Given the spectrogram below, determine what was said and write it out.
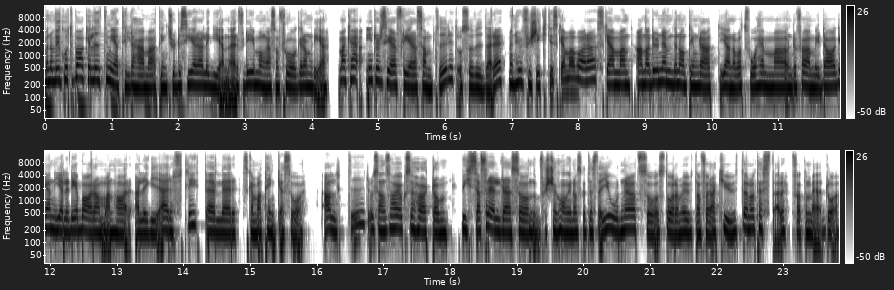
Men om vi går tillbaka lite mer till det här med att introducera allergener, för det är många som frågar om det. Man kan introducera flera samtidigt och så vidare. Men hur försiktig ska man vara? Ska man, Anna, du nämnde någonting om det att gärna vara två hemma under förmiddagen. Gäller det bara om man har allergi ärftligt eller ska man tänka så alltid. Och sen så har jag också hört om vissa föräldrar som första gången de ska testa jordnöt så står de utanför akuten och testar för att de är då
